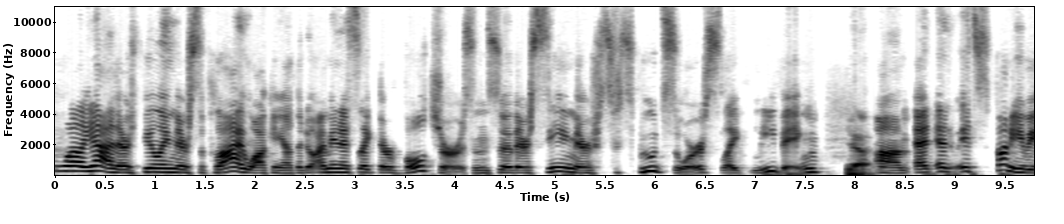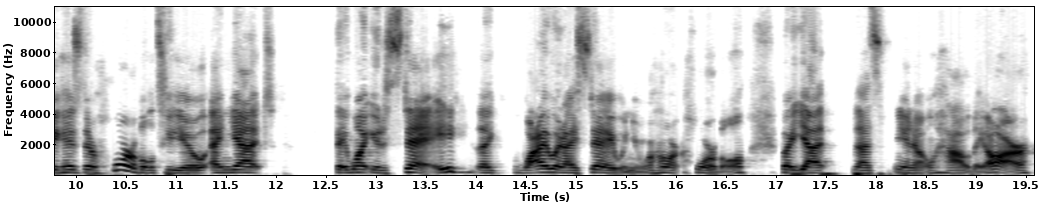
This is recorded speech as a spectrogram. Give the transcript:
Well, yeah, they're feeling their supply walking out the door. I mean, it's like they're vultures, and so they're seeing their food source like leaving. Yeah. Um, and and it's funny because they're horrible to you, and yet they want you to stay. Like, why would I stay when you were hor- horrible? But yet that's you know how they are.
